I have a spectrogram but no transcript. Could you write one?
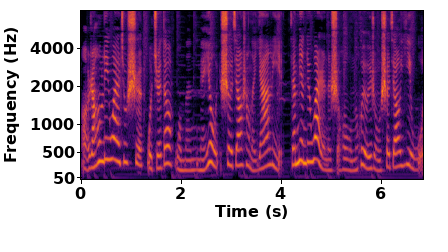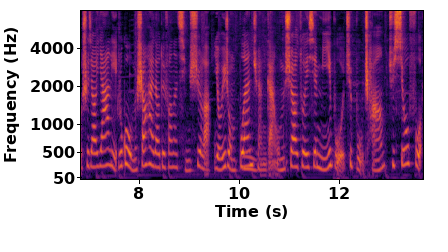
呃，然后另外就是，我觉得我们没有社交上的压力，在面对外人的时候，我们会有一种社交义务、社交压力。如果我们伤害到对方的情绪了，有一种不安全感，我们需要做一些弥补、去补偿、去修复。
